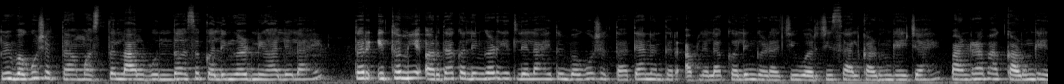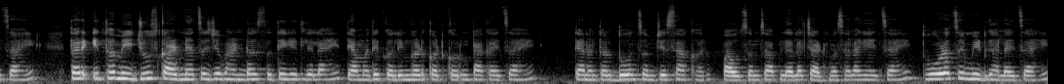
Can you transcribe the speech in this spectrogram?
तुम्ही बघू शकता मस्त लाल बुंद असं कलिंगड निघालेलं आहे. तर इथं मी अर्धा कलिंगड घेतलेला आहे तुम्ही बघू शकता. त्यानंतर आपल्याला कलिंगडाची वरची साल काढून घ्यायची आहे पांढरा भाग काढून घ्यायचा आहे. तर इथं मी ज्यूस काढण्याचं जे भांडं असतं ते घेतलेलं आहे त्यामध्ये कलिंगड कट करून टाकायचं आहे. त्यानंतर दोन चमचे साखर पाव चमचा आपल्याला चाट मसाला घ्यायचा आहे. थोडंसं मीठ घालायचं आहे.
